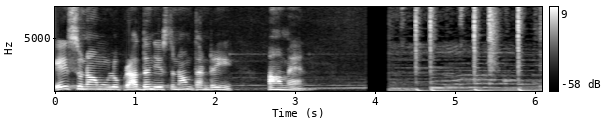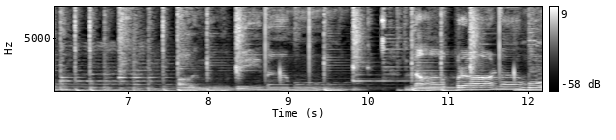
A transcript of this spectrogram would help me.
ఏసునామంలో ప్రార్థన చేస్తున్నాం తండ్రి. ఆమెన్. నా ప్రాణము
